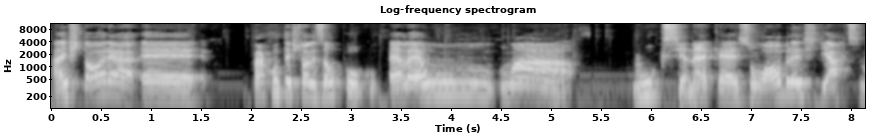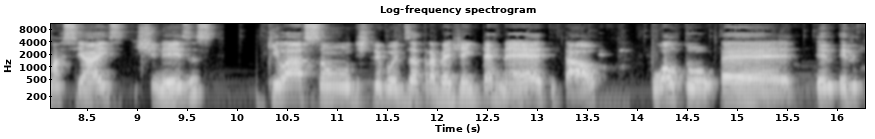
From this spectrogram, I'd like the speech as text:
A história, é, para contextualizar um pouco, ela é um, uma, wuxia, né? Que é, são obras de artes marciais chinesas que lá são distribuídas através da internet e tal. O autor, é, ele, ele,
